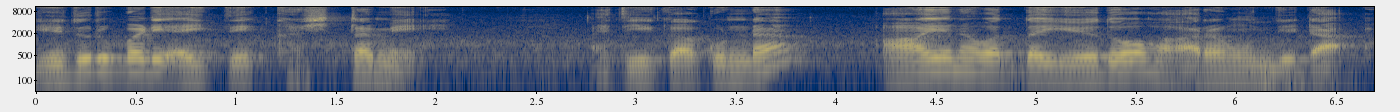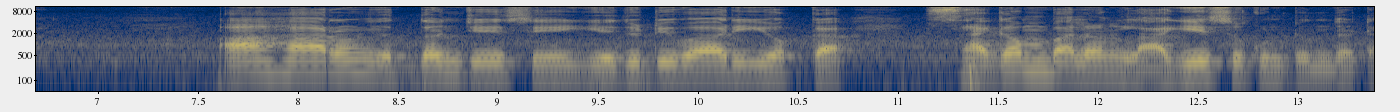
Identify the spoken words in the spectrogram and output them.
ఎదురుపడి అయితే కష్టమే. అదీ కాకుండా ఆయన వద్ద ఏదో హారం ఉందిట. ఆ హారం యుద్ధం చేసే ఎదుటివారి యొక్క సగం బలం లాగేసుకుంటుందట.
